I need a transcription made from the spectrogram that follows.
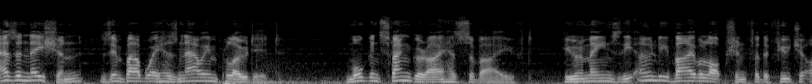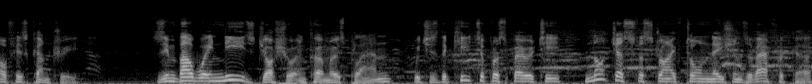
As a nation, Zimbabwe has now imploded. Morgan Tsvangirai has survived. He remains the only viable option for the future of his country. Zimbabwe needs Joshua Nkomo's plan, which is the key to prosperity not just for strife-torn nations of Africa,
